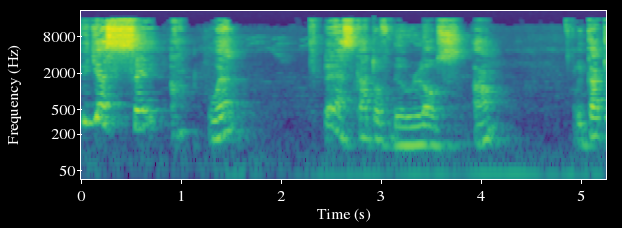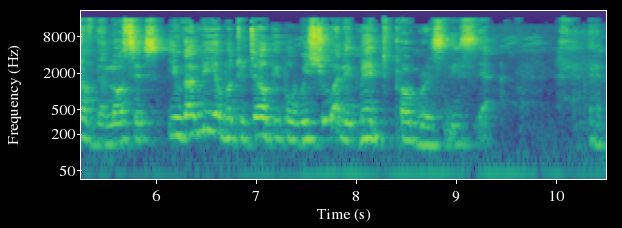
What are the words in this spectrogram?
You just say, oh, well, let us cut off the loss. Huh? Ah. We cut off the losses. You can be able to tell people we surely made progress this year.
